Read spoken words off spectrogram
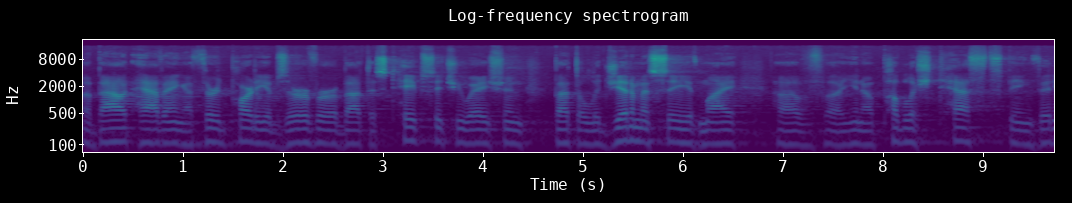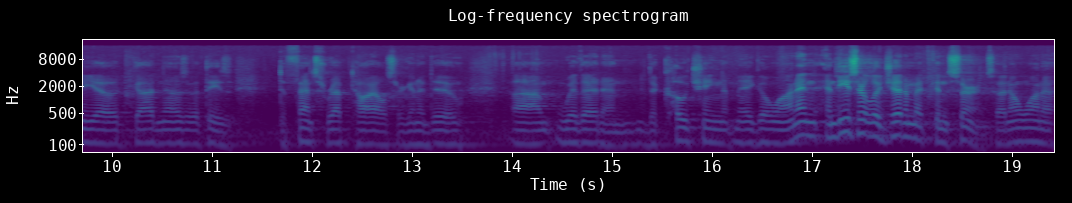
about having a third party observer about this tape situation, about the legitimacy of my, of, uh, you know, published tests being videoed. God knows what these defense reptiles are going to do. Um, with it and the coaching that may go on. And, and these are legitimate concerns. I don't want to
